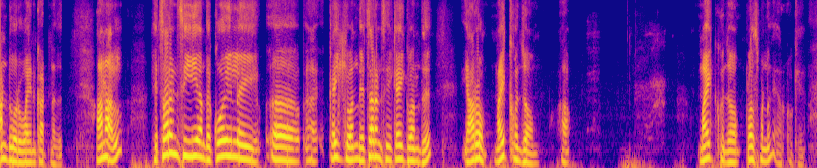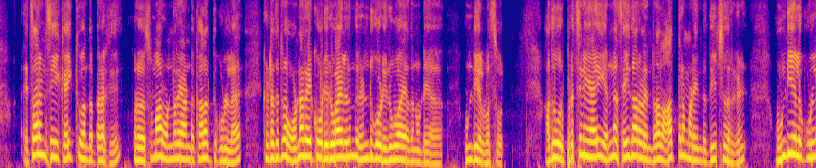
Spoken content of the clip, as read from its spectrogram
ஆண்டு வருவாயின்னு காட்டினது. ஆனால் ஹெச்ஆர்என்சிஇ அந்த கோயிலை கைக்கு வந்து ஹெச்ஆர்என்சி கைக்கு வந்து யாரோ மைக் கொஞ்சம் மைக் கொஞ்சம் க்ளோஸ் பண்ணுங்க ஓகே. ஹெச்ஆர்என்சி கைக்கு வந்த பிறகு ஒரு சுமார் ஒன்றரை ஆண்டு காலத்துக்குள்ள கிட்டத்தட்ட ஒன்றரை கோடி ரூபாயிலிருந்து ரெண்டு கோடி ரூபாய் அதனுடைய உண்டியல் வசூல். அது ஒரு பிரச்சனையாகி என்ன செய்தார்கள் என்றால் ஆத்திரமடைந்த தீட்சிதர்கள் உண்டியலுக்குள்ள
